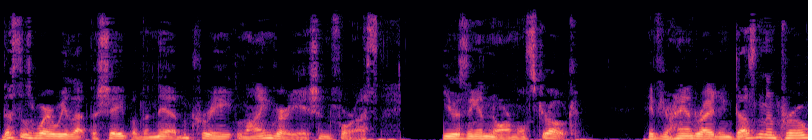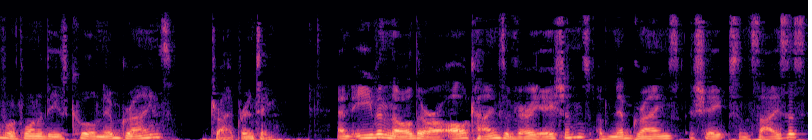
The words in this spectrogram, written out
This is where we let the shape of the nib create line variation for us using a normal stroke. If your handwriting doesn't improve with one of these cool nib grinds, try printing. And even though there are all kinds of variations of nib grinds, shapes, and sizes,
